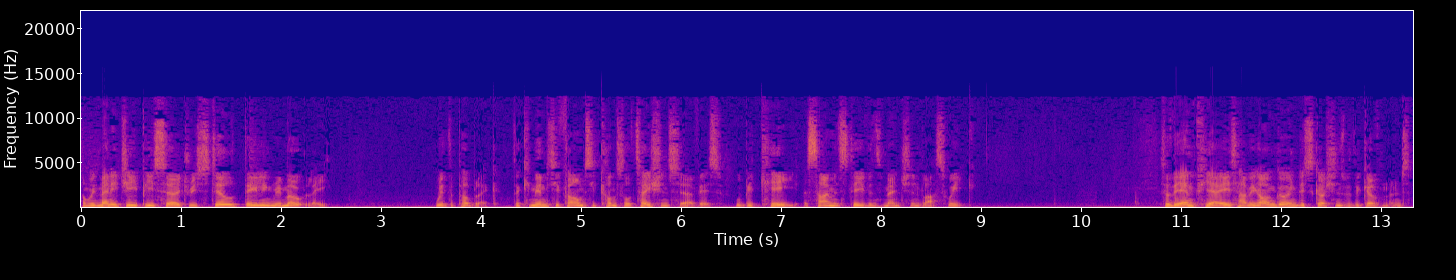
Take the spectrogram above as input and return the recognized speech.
And with many GP surgeries still dealing remotely with the public, the community pharmacy consultation service will be key, as Simon Stevens mentioned last week. So the NPA is having ongoing discussions with the government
